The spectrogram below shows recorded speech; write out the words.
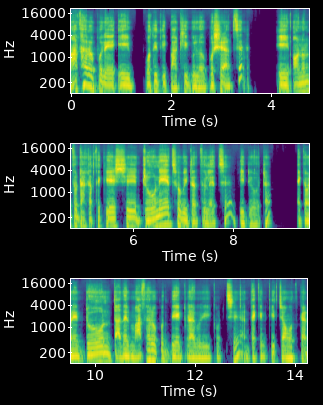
মাথার উপরে এই অতিথি পাখিগুলো বসে আছে। এই অনন্ত ঢাকা থেকে এসে ড্রোনে ছবিটা তুলেছে, ভিডিওটা। একেবারে ড্রোন তাদের মাথার উপর দিয়ে ঘোরাঘুরি করছে। আর দেখেন কি চমৎকার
